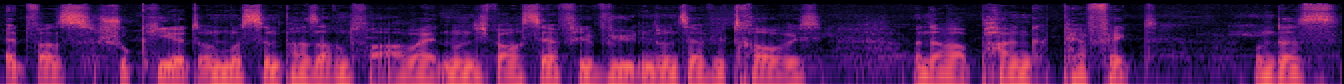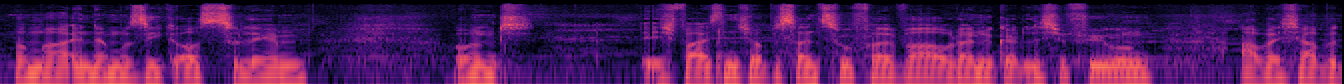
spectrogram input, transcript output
etwas schockiert und musste ein paar Sachen verarbeiten. Und ich war auch sehr viel wütend und sehr viel traurig. Und da war Punk perfekt, um das nochmal in der Musik auszuleben. Und ich weiß nicht, ob es ein Zufall war oder eine göttliche Fügung, aber ich habe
